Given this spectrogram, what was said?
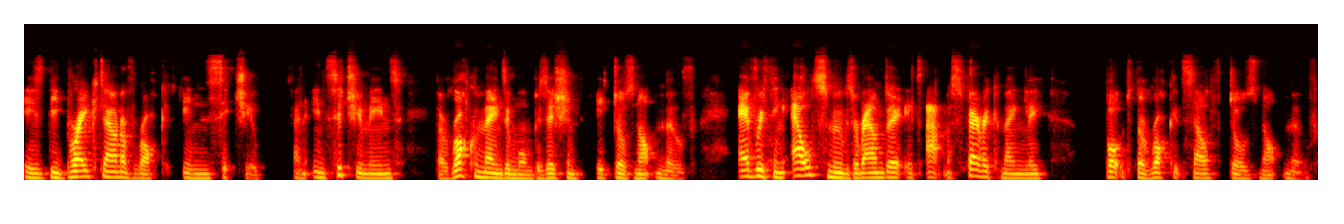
is the breakdown of rock in situ. And in situ means the rock remains in one position, it does not move. Everything else moves around it, it's atmospheric mainly, but the rock itself does not move.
